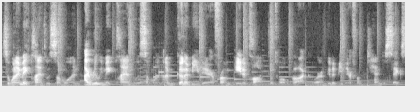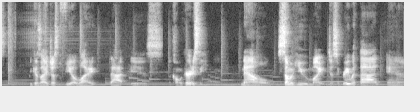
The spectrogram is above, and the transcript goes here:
So when I make plans with someone, I really make plans with someone. I'm gonna be there from 8 o'clock till 12 o'clock, or I'm gonna be there from 10 to 6, because I just feel like that is a common courtesy. Now, some of you might disagree with that, and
